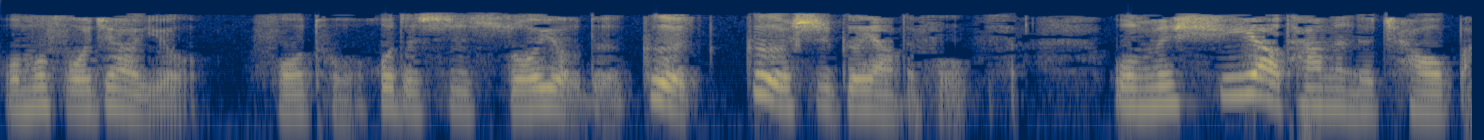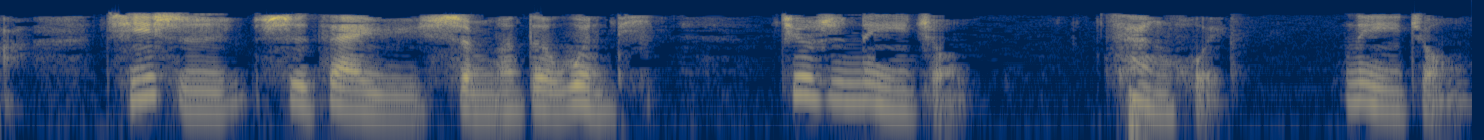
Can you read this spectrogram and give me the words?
我们佛教有佛陀，或者是所有的各各式各样的佛菩萨，我们需要他们的超拔，其实是在于什么的问题？就是那一种忏悔，那一种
